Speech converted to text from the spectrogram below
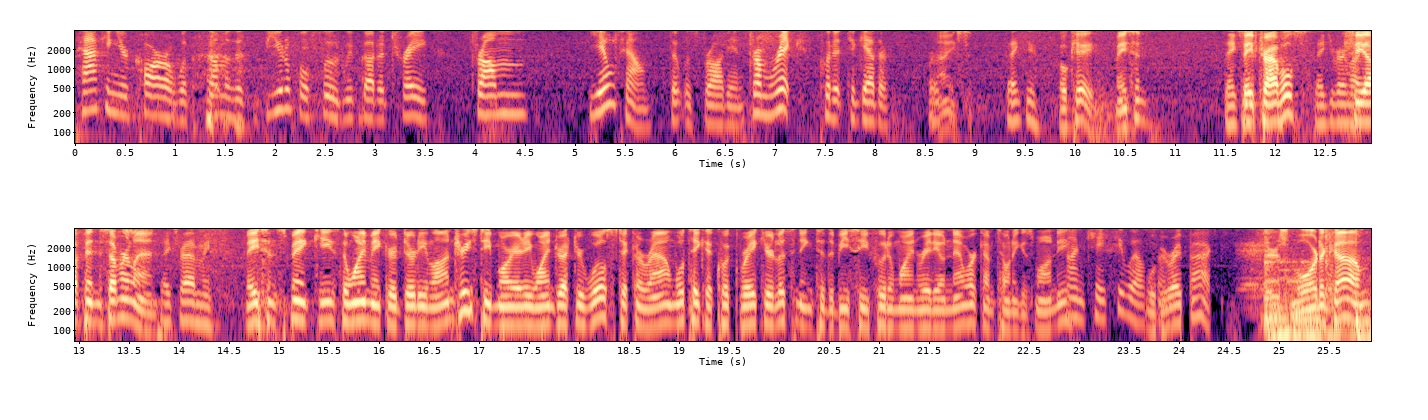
packing your car with some of this beautiful food. We've got a tray from Yaletown that was brought in. From Rick, put it together. Nice. Thank you. Okay, Mason. Thank Safe you. travels. Thank you very much. See you up in Summerland. Thanks for having me. Mason Spink, he's the winemaker at Dirty Laundry. Steve Moriarty, wine director, will stick around. We'll take a quick break. You're listening to the BC Food and Wine Radio Network. I'm Tony Gismondi. I'm Casey Wilson. We'll be right back. There's more to come.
